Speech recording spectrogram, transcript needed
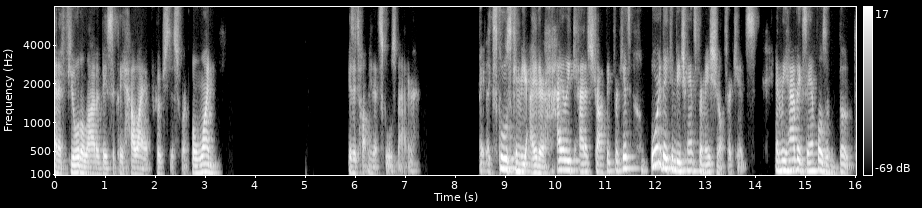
and it fueled a lot of basically how I approach this work. Well, one is it taught me that schools matter. Right? Like schools can be either highly catastrophic for kids or they can be transformational for kids. And we have examples of both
